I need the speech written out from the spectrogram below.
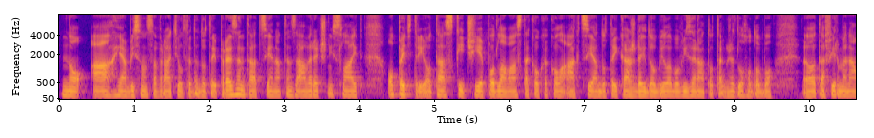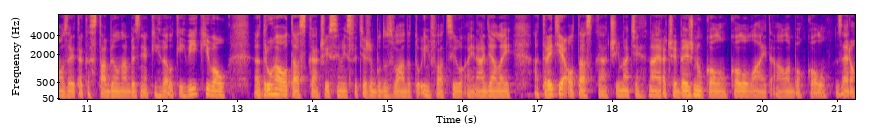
No a ja by som sa vrátil teda do tej prezentácie na ten záverečný slajd. Opäť tri otázky, či je podľa vás tá Coca-Cola akcia do tej každej doby, lebo vyzerá to tak, že dlhodobo e, tá firma naozaj je taká stabilná bez nejakých veľkých výkyvov. A druhá otázka, či si myslíte, že budú zvládať tú infláciu aj naďalej. A tretia otázka, či máte najradšej bežnú kolu, kolu light alebo kolu zero.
